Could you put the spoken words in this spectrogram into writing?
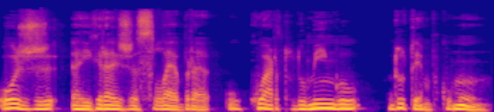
Hoje a Igreja celebra o quarto domingo do tempo comum.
